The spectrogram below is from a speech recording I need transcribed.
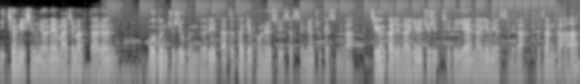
2020년의 마지막 달은 모든 주주분들이 따뜻하게 보낼 수 있었으면 좋겠습니다. 지금까지 날개미 주식TV의 날개미였습니다. 감사합니다.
